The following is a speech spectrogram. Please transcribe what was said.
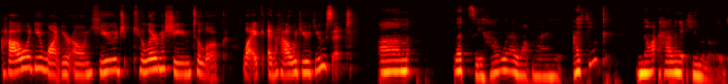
how would you want your own huge killer machine to look like and how would you use it? Um, let's see. How would I want my? I think not having it humanoid.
